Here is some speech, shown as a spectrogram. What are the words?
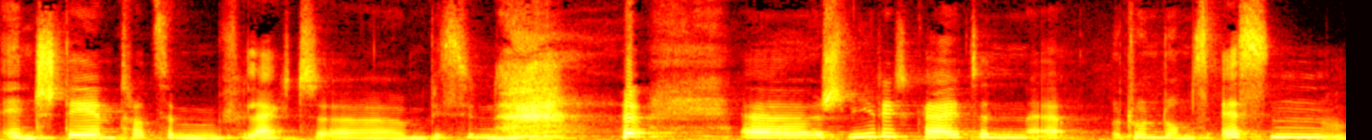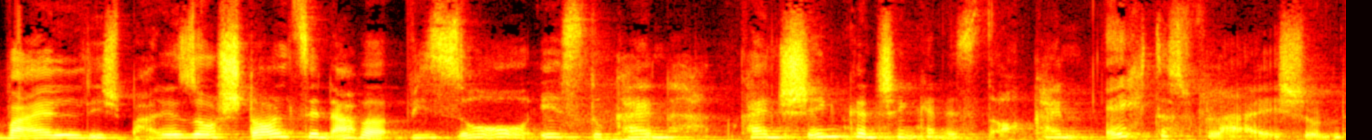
entstehen trotzdem vielleicht äh, ein bisschen äh, Schwierigkeiten äh, rund ums Essen, weil die Spanier so stolz sind. Aber wieso isst du kein, kein Schinken? Schinken ist doch kein echtes Fleisch. Und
